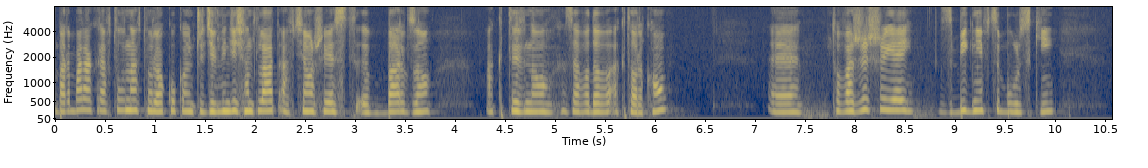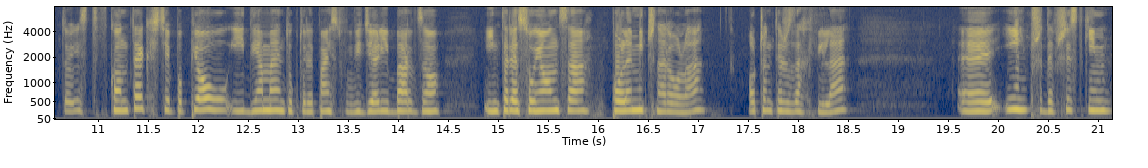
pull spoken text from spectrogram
Barbara Kraftówna w tym roku kończy 90 lat, a wciąż jest bardzo aktywną zawodowo aktorką. Y, towarzyszy jej Zbigniew Cybulski. To jest w kontekście popiołu i diamentu, który Państwo widzieli, bardzo interesująca, polemiczna rola, o czym też za chwilę. E, I przede wszystkim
